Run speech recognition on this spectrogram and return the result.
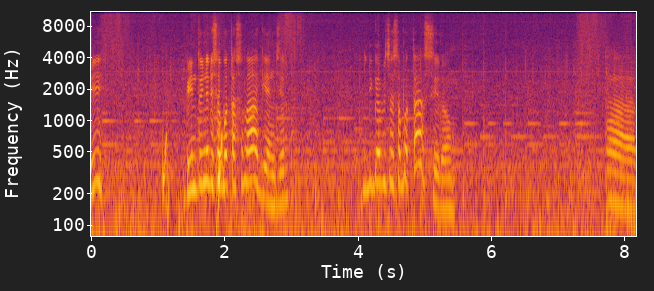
ih pintunya disabotase lagi anjir jadi gak bisa sabotase dong Ntar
